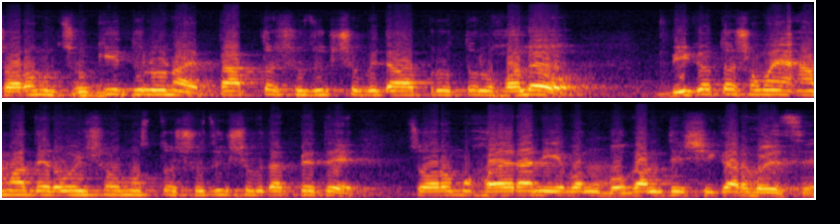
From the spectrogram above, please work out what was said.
চরম ঝুঁকি তুলনায় প্রাপ্ত সুযোগ সুবিধা অপ্রতুল হলেও বিগত সময়ে আমাদের ওই সমস্ত সুযোগ সুবিধা পেতে চরম হয়রানি এবং ভোগান্তির শিকার হয়েছে।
